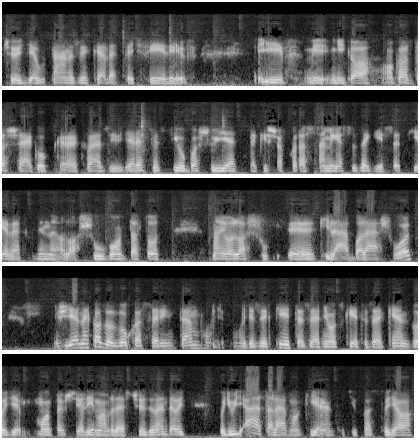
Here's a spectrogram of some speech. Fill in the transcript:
csődje után azért kellett egy fél év év, míg a, a gazdaságok eh, kvázi ugye recesszióba süllyedtek, és akkor aztán még ezt az egészet kivetni nagyon lassú, vontatott, nagyon lassú eh, kilábalás volt. És ugye ennek az az oka szerintem, hogy, hogy ezért 2008-2009-ben, hogy mondtam is, hogy a Lehman Brothers csődbe ment, de hogy, hogy úgy általában kijelenthetjük azt, hogy a,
